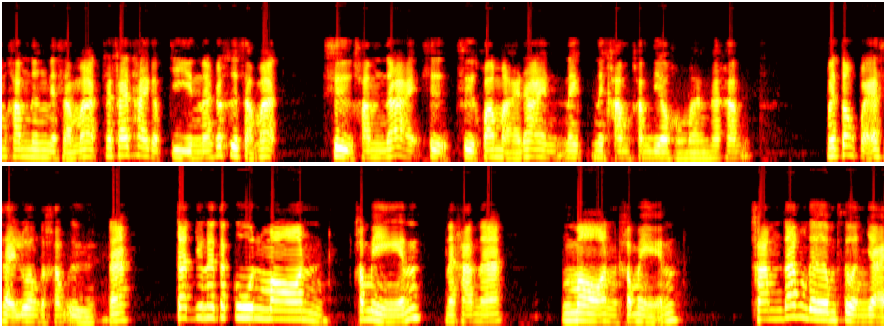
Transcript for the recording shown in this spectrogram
ำคำหนึ่งเนี่ยสามารถคล้ายๆ ไทยกับจีนนะก็คือสามารถสื่อคำได้สื่อสื่อความหมายได้ในในคำคำเดียวของมันนะครับ ไม่ต้องไปอาศัยรวมกับคำอื่นนะ จัดอยู่ในตระกูลมอญเขมรนะครับนะ มอญเขมรคำดั้งเดิมส่วนใหญ่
